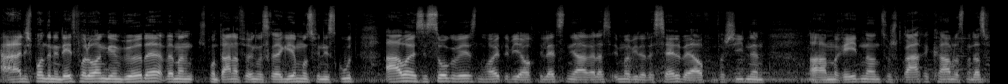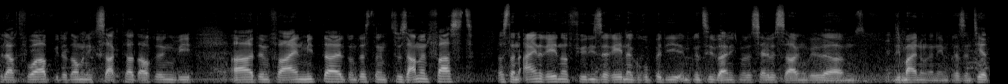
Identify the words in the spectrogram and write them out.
Äh, Die Spontanität verloren gehen würde, wenn man spontan auf irgendwas reagieren muss, finde ich es gut. Aber es ist so gewesen, heute wie auch die letzten Jahre, dass immer wieder dasselbe auch von verschiedenen ähm, Rednern zur Sprache kam, dass man das vielleicht vorab, wie der Dominik gesagt hat, auch irgendwie äh, dem Verein mitteilt und das dann zusammenfasst, dass dann ein Redner für diese Rednergruppe, die im Prinzip eigentlich nur dasselbe sagen will, ähm, die Meinungen eben präsentiert.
